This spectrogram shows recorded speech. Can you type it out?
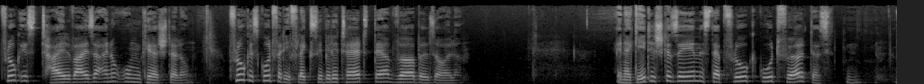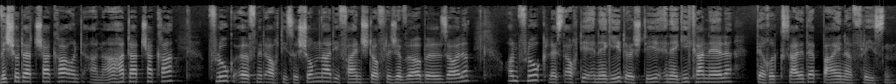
Flug ist teilweise eine Umkehrstellung. Pflug ist gut für die Flexibilität der Wirbelsäule. Energetisch gesehen ist der Pflug gut für das Vishuddha Chakra und Anahata Chakra. Pflug öffnet auch diese Shumna, die feinstoffliche Wirbelsäule. Und Pflug lässt auch die Energie durch die Energiekanäle der Rückseite der Beine fließen.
